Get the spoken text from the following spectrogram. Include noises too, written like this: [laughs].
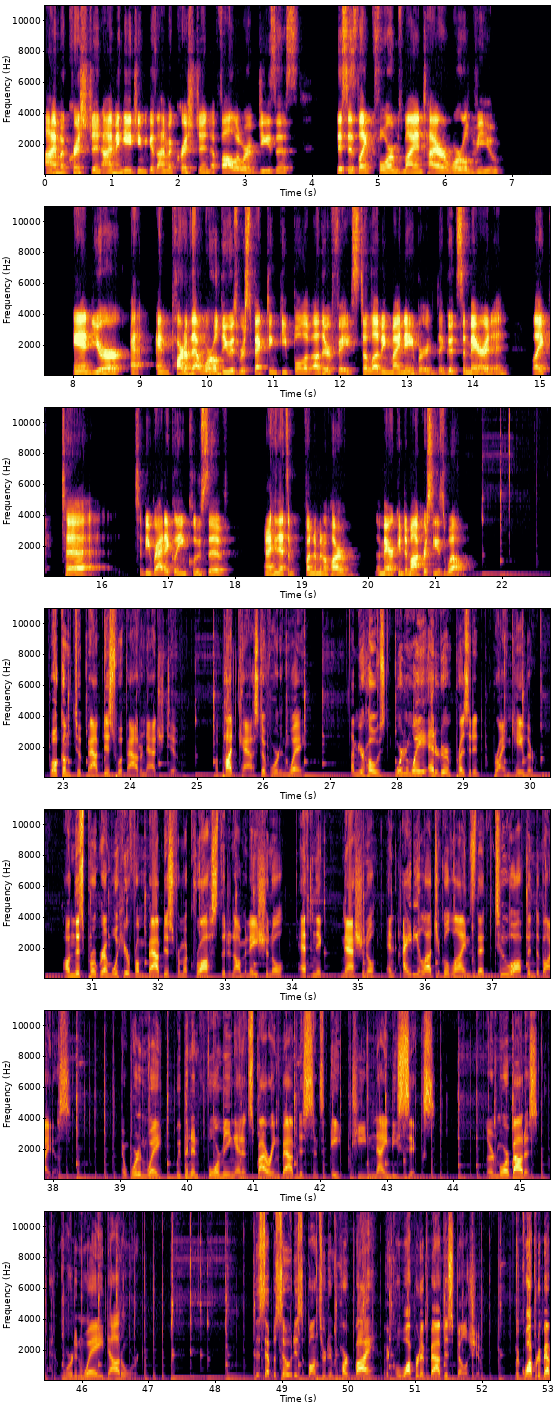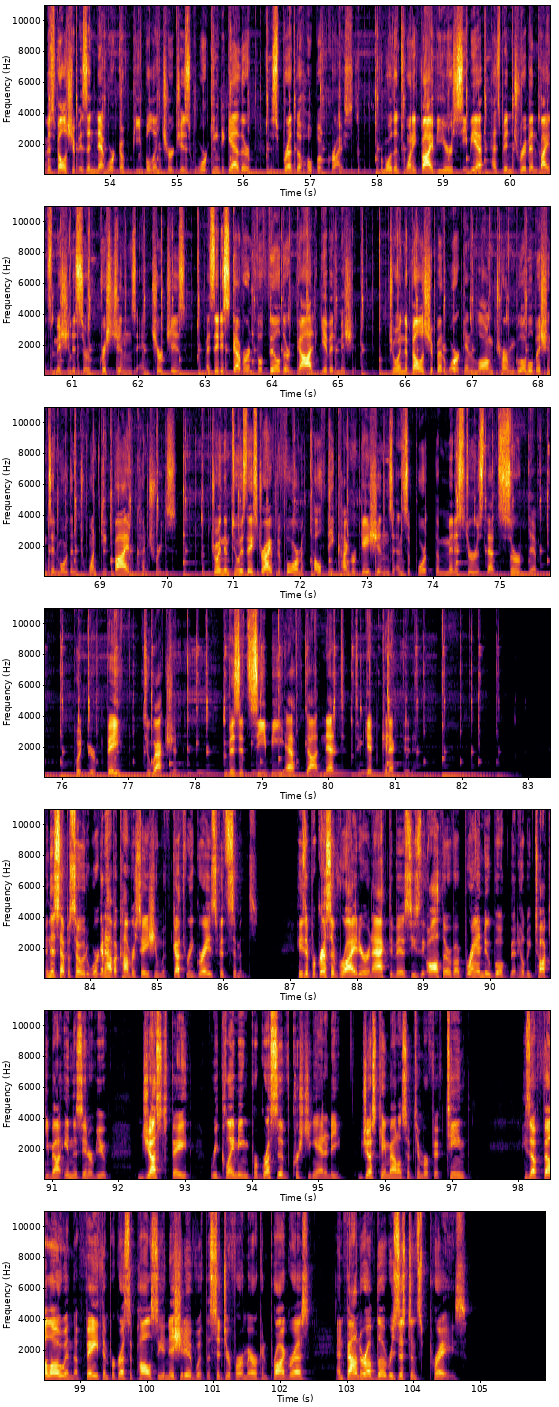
I'm a Christian. I'm engaging because I'm a Christian, a follower of Jesus. This is like forms my entire worldview. And you're, and part of that worldview is respecting people of other faiths, to loving my neighbor, the Good Samaritan, like to to be radically inclusive. And I think that's a fundamental part of American democracy as well. Welcome to Baptist Without an Adjective, a podcast of Word and Way. I'm your host, Word and Way editor and president, Brian Kaylor. On this program, we'll hear from Baptists from across the denominational, ethnic, national, and ideological lines that too often divide us. At Word and Way, we've been informing and inspiring Baptists since 1896. Learn more about us at wordandway.org. This episode is sponsored in part by the Cooperative Baptist Fellowship. The Cooperative Baptist Fellowship is a network of people and churches working together to spread the hope of Christ. For more than 25 years, CBF has been driven by its mission to serve Christians and churches as they discover and fulfill their God given mission. Join the fellowship at work in long term global missions in more than 25 countries. Join them too as they strive to form healthy congregations and support the ministers that serve them. Put your faith to action. Visit cbf.net to get connected. In this episode, we're going to have a conversation with Guthrie Graves Fitzsimmons. He's a progressive writer and activist. He's the author of a brand new book that he'll be talking about in this interview Just Faith Reclaiming Progressive Christianity. Just came out on September 15th. He's a fellow in the Faith and Progressive Policy Initiative with the Center for American Progress and founder of the Resistance Prayer.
